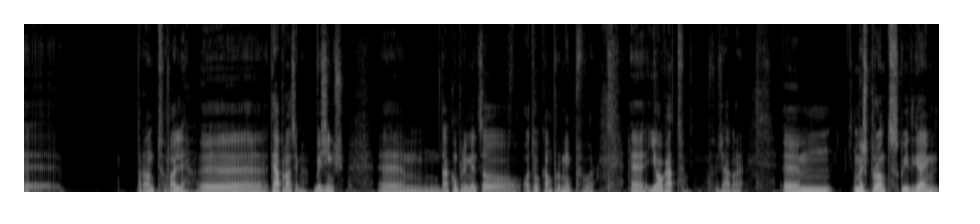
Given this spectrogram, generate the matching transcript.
uh, pronto, olha, uh, até à próxima. Beijinhos. Um, dá cumprimentos ao, ao, teu cão por mim, por favor. Uh, e ao gato, já agora. Um, mas pronto, Squid Game.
